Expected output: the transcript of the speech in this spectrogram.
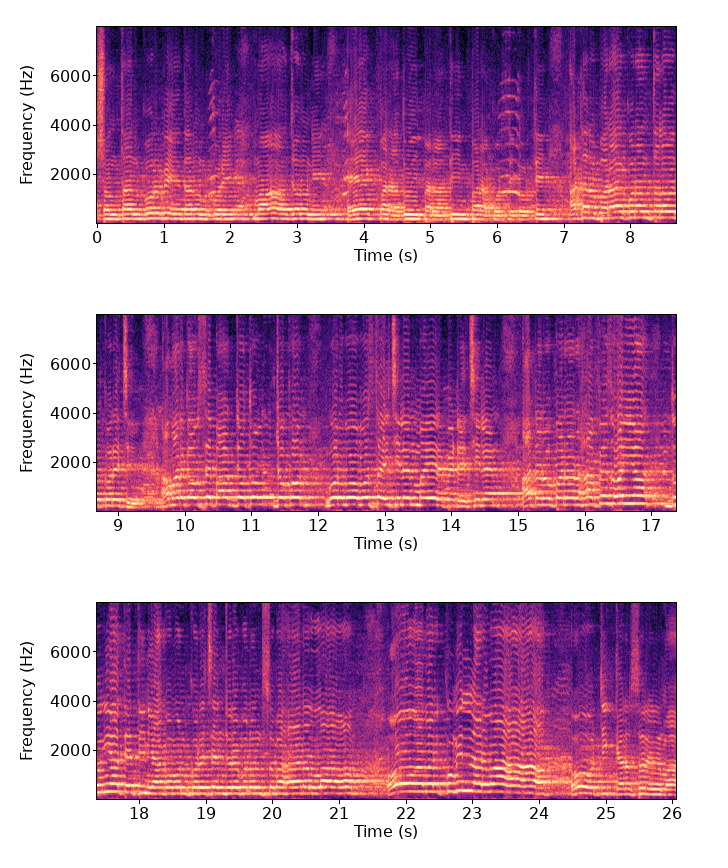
সন্তান গর্ভে ধারণ করে দুই পারা, তিন পারা করতে করতে আঠারো পারা কোরআন তালাওয়াত করেছে। আমার গাউসে পাক যত যখন গর্ভ অবস্থায় ছিলেন, মায়ের পেটে ছিলেন, আঠারো পারার হাফেজ হইয়া দুনিয়াতে তিনি আগমন করেছেন। জোরে বলুন সুবাহান আল্লাহ ও আমার কুমিল্লার মা, ও সরের মা,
